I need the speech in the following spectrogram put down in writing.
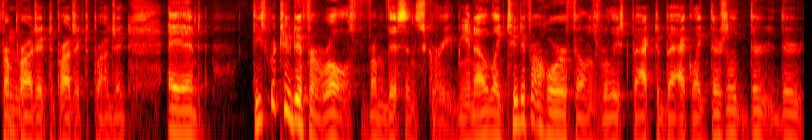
from mm. project to project to project. And these were two different roles from this and scream you know like two different horror films released back to back. Like there's a there there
